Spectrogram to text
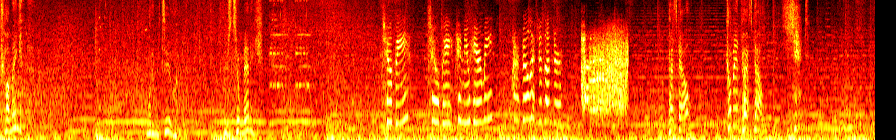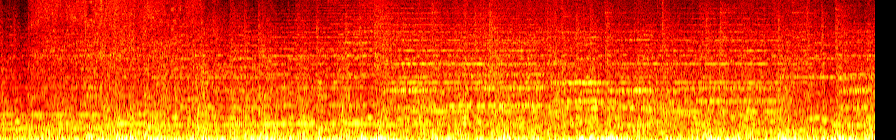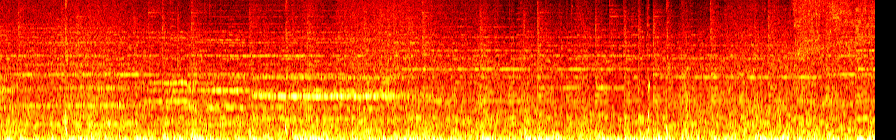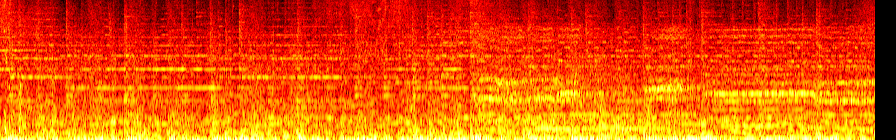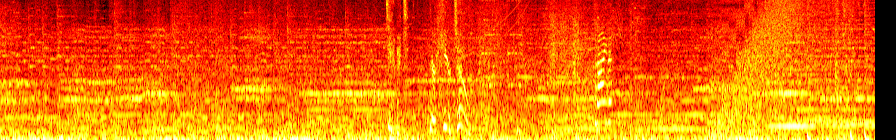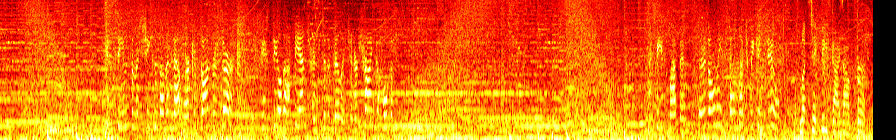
coming? What do we do? There's too many. 2B? 2B, can you hear me? Our village is under. Pascal? Come in, Pascal! Shit! Too! Nine. It seems the machines on the network have gone berserk. They've sealed off the entrance to the village and are trying to hold the. With these weapons, there's only so much we can do. Let's take these guys out first.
